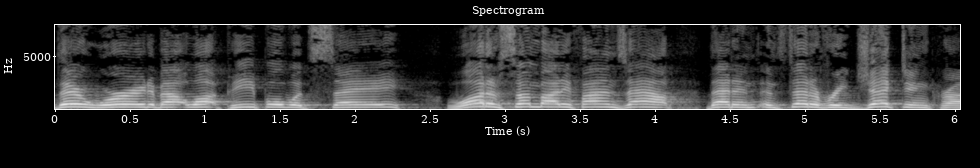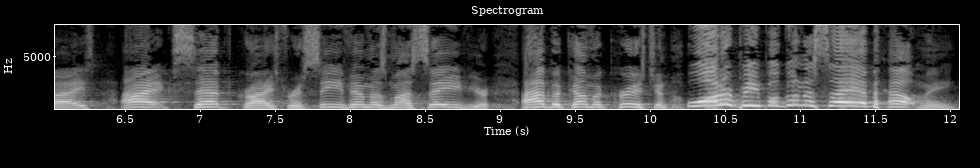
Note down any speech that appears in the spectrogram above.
They're worried about what people would say. What if somebody finds out that in, instead of rejecting Christ, I accept Christ, receive Him as my Savior, I become a Christian? What are people going to say about me?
